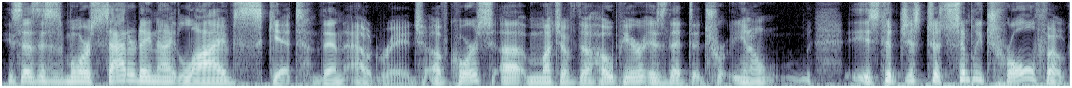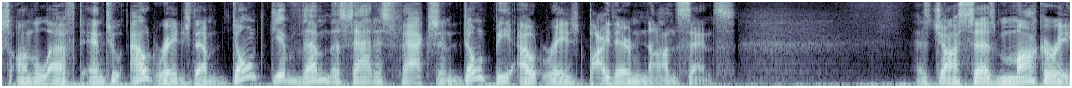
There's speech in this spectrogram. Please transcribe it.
He says this is more Saturday Night Live skit than outrage. Of course, uh, much of the hope here is that, uh, tr- you know, is to just to simply troll folks on the left and to outrage them. Don't give them the satisfaction. Don't be outraged by their nonsense. As Josh says, mockery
